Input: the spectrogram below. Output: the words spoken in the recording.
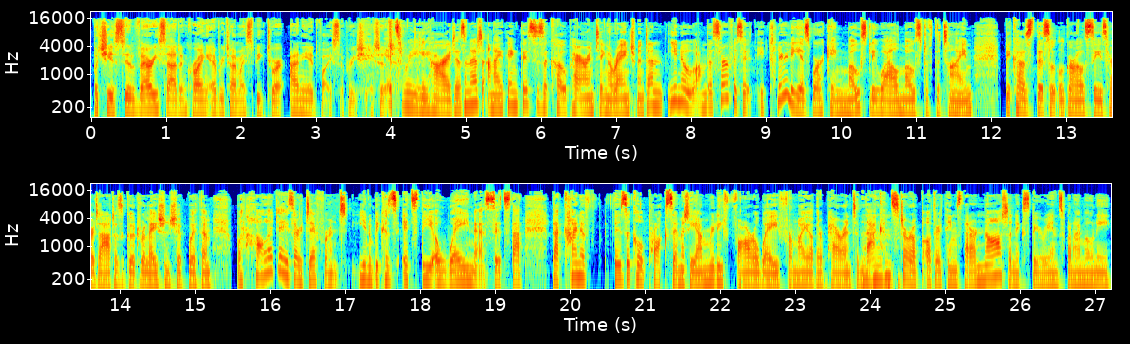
but she is still very sad and crying every time I speak to her. Any advice appreciated? It's really hard, isn't it? And I think this is a co parenting arrangement. And, you know, on the surface, it, it clearly is working mostly well most of the time because this little girl sees her dad has a good relationship with him. But holidays are different, you know, because it's the awayness, it's that, that kind of physical proximity. I'm really far away from my other parent, and mm-hmm. that can stir up other things that are not an experience when I'm only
